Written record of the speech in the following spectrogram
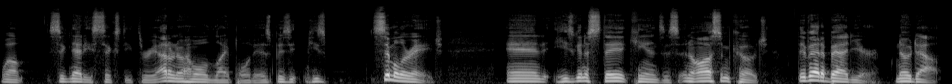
Well, Cignetti's sixty three. I don't know how old Leipold is, but he's similar age, and he's going to stay at Kansas. An awesome coach. They've had a bad year, no doubt.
